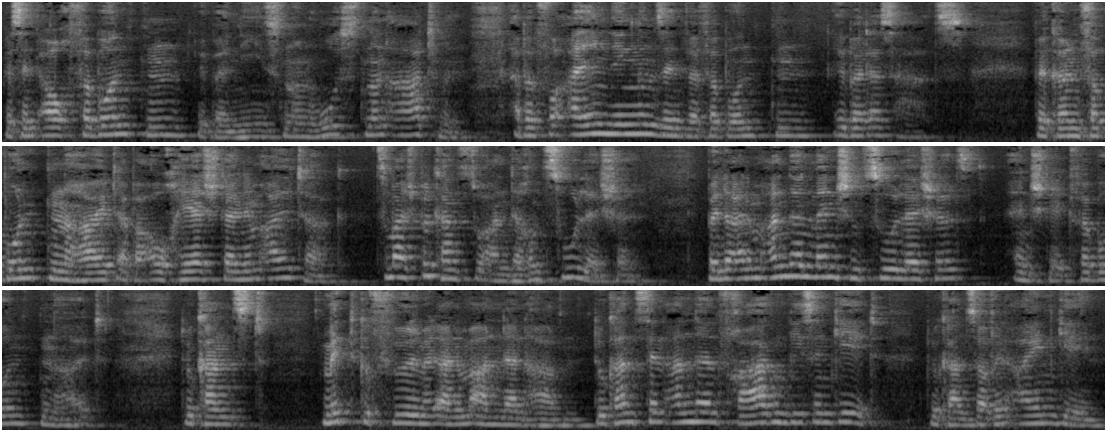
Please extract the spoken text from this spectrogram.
Wir sind auch verbunden über Niesen und Husten und Atmen. Aber vor allen Dingen sind wir verbunden über das Herz. Wir können Verbundenheit aber auch herstellen im Alltag. Zum Beispiel kannst du anderen zulächeln. Wenn du einem anderen Menschen zulächelst, entsteht Verbundenheit. Du kannst Mitgefühl mit einem anderen haben. Du kannst den anderen fragen, wie es ihm geht. Du kannst auf ihn eingehen.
